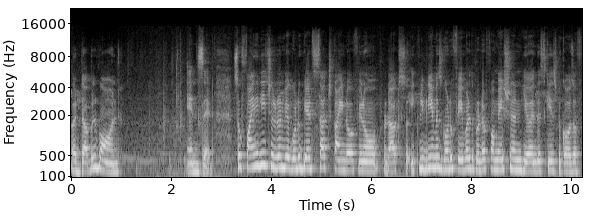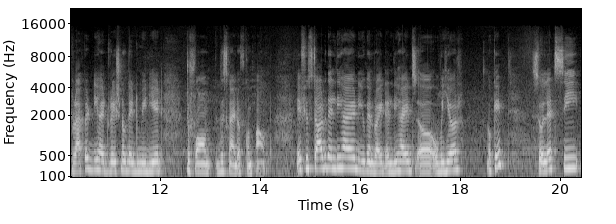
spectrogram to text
a double bond NZ so finally children we are going to get such kind of you know products. So equilibrium is going to favor the product formation here in this case because of rapid dehydration of the intermediate to form this kind of compound. If you start with aldehyde you can write aldehydes uh, over here okay? So let's see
